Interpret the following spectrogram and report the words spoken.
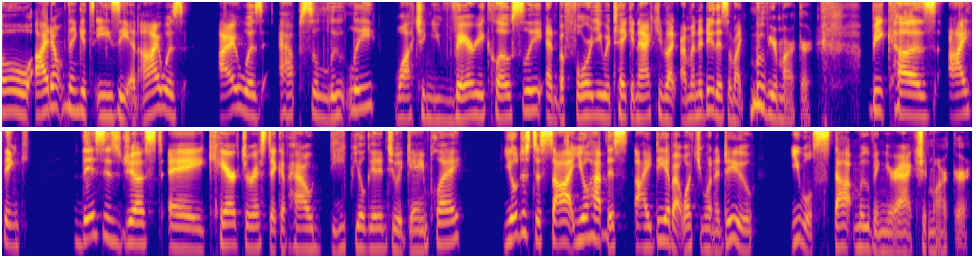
Oh, I don't think it's easy, and I was. I was absolutely watching you very closely. And before you would take an action, you'd be like, I'm going to do this. I'm like, move your marker. Because I think this is just a characteristic of how deep you'll get into a gameplay. You'll just decide, you'll have this idea about what you want to do. You will stop moving your action marker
